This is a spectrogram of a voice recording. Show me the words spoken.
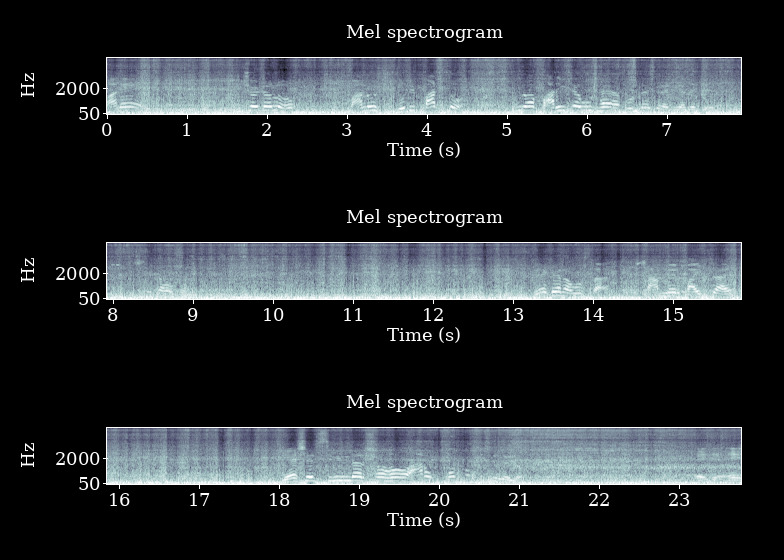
মানে বিষয়টা হলো মানুষ যদি পারত পুরো উঠে উল্টে করে যেতে সেটাও দেখেন অবস্থা, সামনের বাইকটায় গ্যাসের সিলিন্ডার সহ আরও কত কিছু রইল। এই যে, এই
